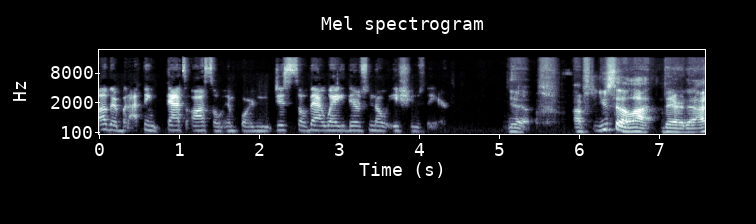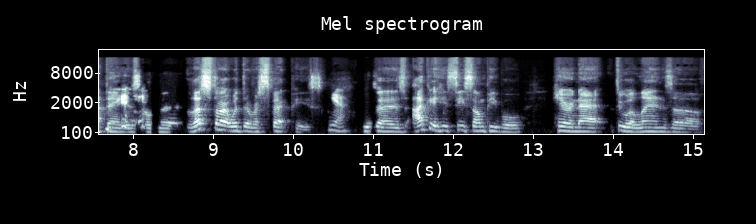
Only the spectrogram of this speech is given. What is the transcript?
other, but I think that's also important just so that way there's no issues there. Yeah. I've, you said a lot there that I think is so good. Let's start with the respect piece. Yeah. Because I could see some people hearing that through a lens of,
